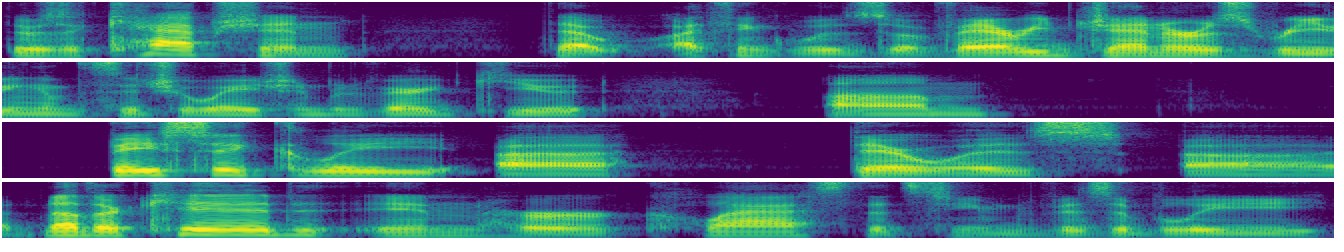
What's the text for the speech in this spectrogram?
there's a caption that I think was a very generous reading of the situation, but very cute. Um, basically, uh, there was uh, another kid in her class that seemed visibly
